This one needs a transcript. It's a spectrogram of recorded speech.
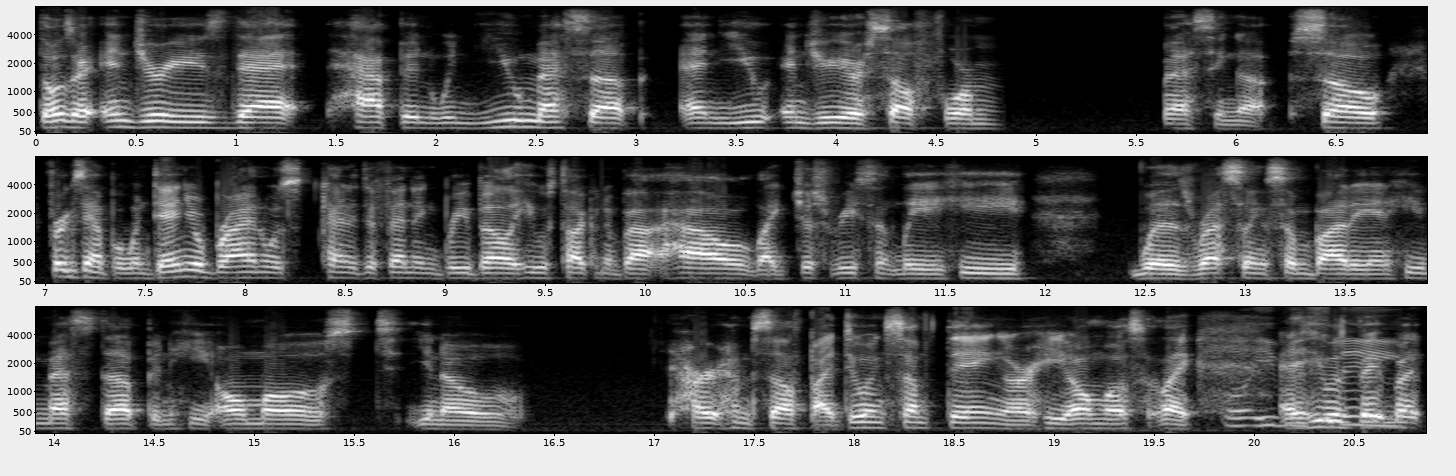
those are injuries that happen when you mess up and you injure yourself for messing up. So, for example, when Daniel Bryan was kind of defending Brie Bella, he was talking about how like just recently he was wrestling somebody and he messed up and he almost, you know, hurt himself by doing something or he almost like Well, even and he was Sting, big, but-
